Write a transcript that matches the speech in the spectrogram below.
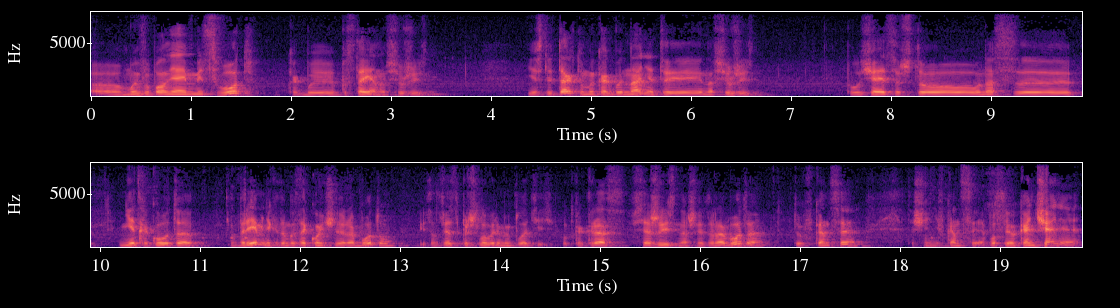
э, мы выполняем мицвод как бы постоянно, всю жизнь. Если так, то мы как бы наняты на всю жизнь. Получается, что у нас э, нет какого-то времени, когда мы закончили работу, и, соответственно, пришло время платить. Вот как раз вся жизнь наша это работа, то в конце, точнее не в конце, а после окончания,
